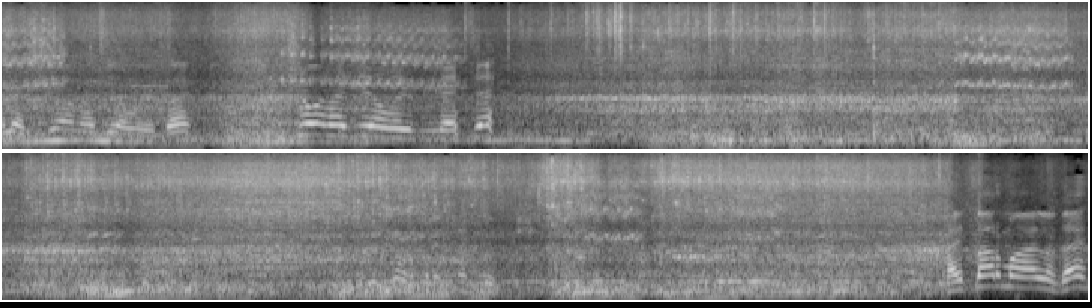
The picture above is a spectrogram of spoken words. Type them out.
Блядь, что она делает, а? Что она делает, блядь, а? А это нормально, да?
